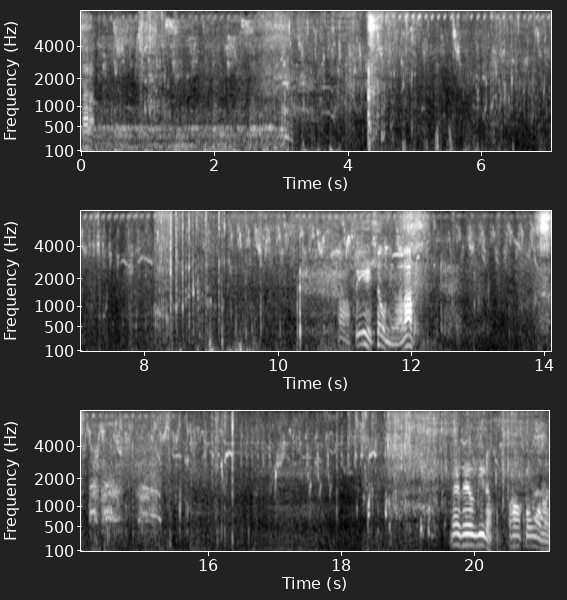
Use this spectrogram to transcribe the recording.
Tara. Ah, ပြီးရှုံနေ thấy thấy không đi đâu không không mà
